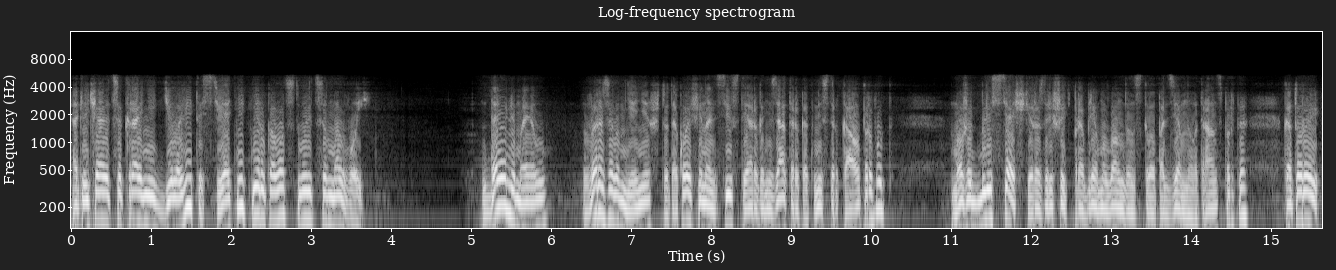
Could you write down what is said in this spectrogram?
отличаются крайней деловитостью и отнюдь не руководствуются молвой. Daily Mail выразила мнение, что такой финансист и организатор, как мистер Каупервуд, может блестяще разрешить проблему лондонского подземного транспорта, который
